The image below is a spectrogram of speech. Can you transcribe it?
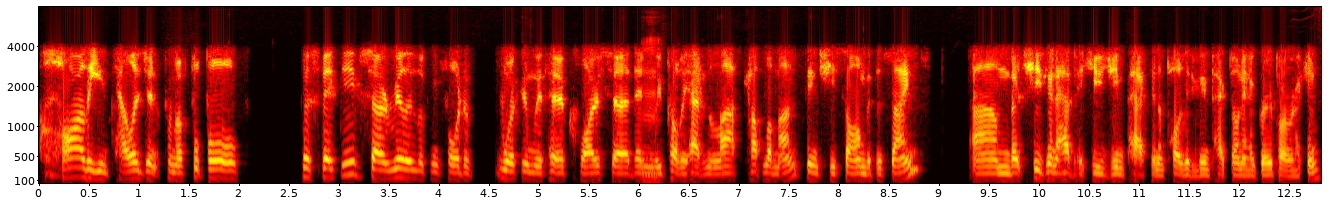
highly intelligent from a football perspective. So really looking forward to working with her closer than mm. we probably have in the last couple of months since she signed with the Saints. Um, but she's going to have a huge impact and a positive impact on our group, I reckon.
